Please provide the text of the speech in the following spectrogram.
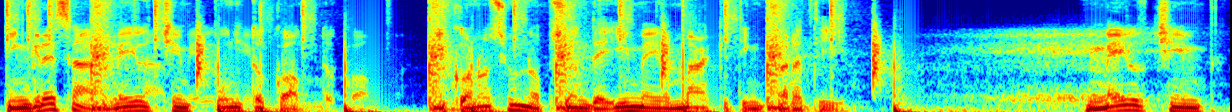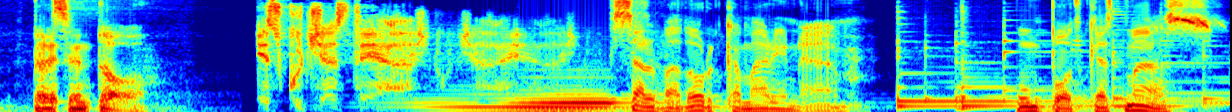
Ingresa a MailChimp.com conoce una opción de email marketing para ti. MailChimp presentó. Escuchaste a Salvador Camarena, un podcast más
